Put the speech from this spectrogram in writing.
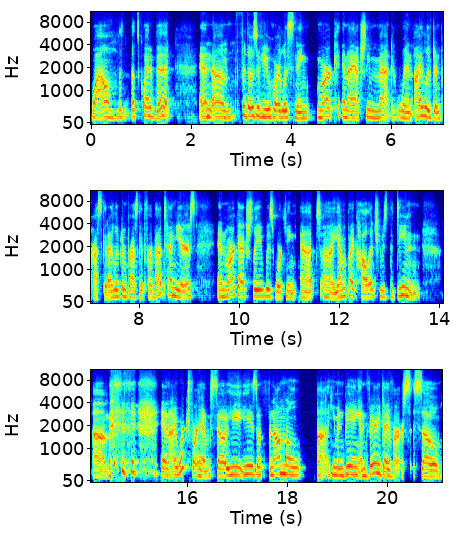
Wow, that's quite a bit. And um, for those of you who are listening, Mark and I actually met when I lived in Prescott. I lived in Prescott for about 10 years, and Mark actually was working at uh, Yavapai College. He was the dean, um, and I worked for him. So he, he's a phenomenal uh, human being and very diverse. So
